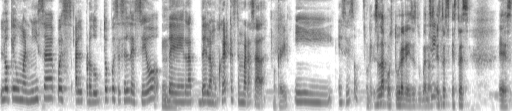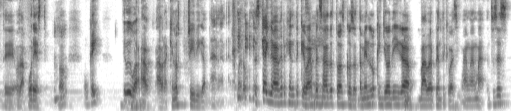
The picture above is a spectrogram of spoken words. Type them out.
lo que humaniza, pues, al producto, pues, es el deseo de, la, de la mujer que está embarazada. Ok. Y es eso. Esa es la postura que dices tú. Bueno, esto es, esto es, este, o sea, por esto, ¿no? Ok. habrá quien lo escuche y diga, bueno, es que hay, va a haber gente que va a pensar de todas cosas. También lo que yo diga, va a haber gente que va a decir, entonces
